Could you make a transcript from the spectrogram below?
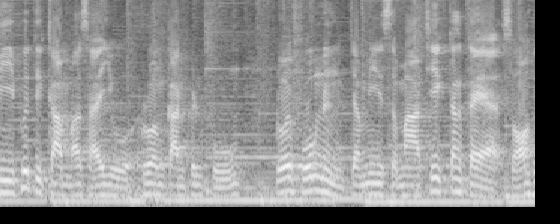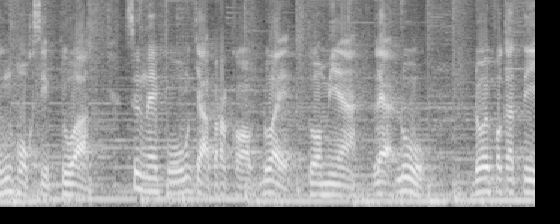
มีพฤติกรรมอาศัยอยู่รวมกันเป็นฝูง โดยฝูงหนึ่งจะมีสมาชิกตั้งแต่ 2-60 ตัว ซึ่งในฝูงจะประกอบด้วยตัวเมียและลูก โดยปกติ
